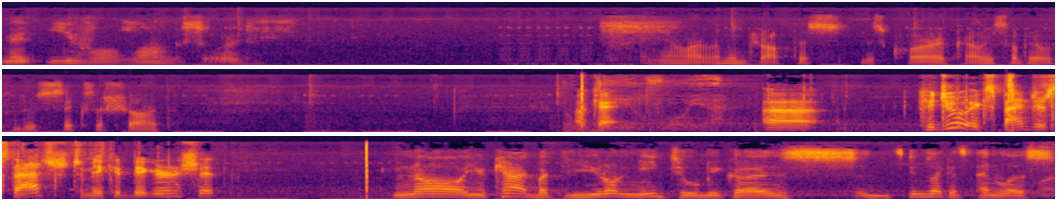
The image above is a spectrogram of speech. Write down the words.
Medieval longsword. You know what? Let me drop this this quirk. At least I'll be able to do six a shot. Okay. Uh, could you expand your stash to make it bigger and shit? No, you can't, but you don't need to because it seems like it's endless.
